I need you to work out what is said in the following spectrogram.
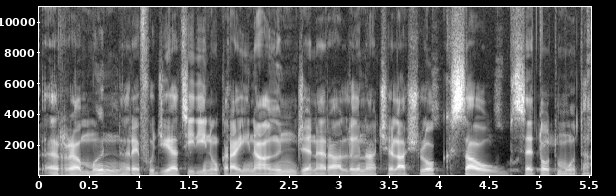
rămân refugiații din Ucraina în general în același loc sau se tot mută?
